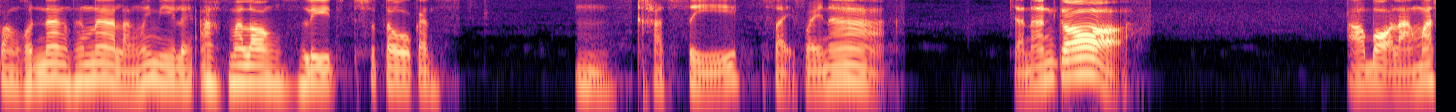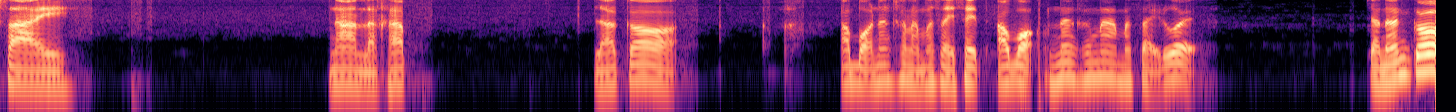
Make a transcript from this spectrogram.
ฝั่งคนนั่งทั้งหน้าหลังไม่มีเลย อะ มาลองรีสโตกัน อืม ขัดสีใส่ไฟหน้า จากนั้นก็ เอาเบาะหลังมาใส่ นั่นแหละครับ แล้วก็ เอาเบาะนั่งข้างหลังมาใส่เสร็จ เอาเบาะนั่งข้างหน้ามาใส่ด้วย จากนั้นก็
